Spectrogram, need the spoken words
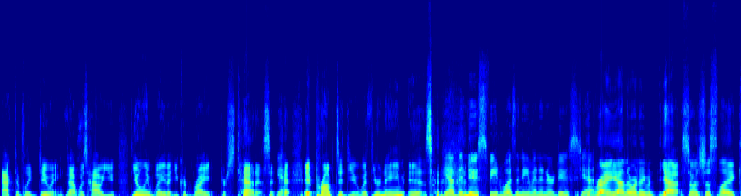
actively doing that was how you the only way that you could write your status it, Yeah. it prompted you with your name is yeah, the news feed wasn't even introduced yet. Right. Yeah. And there weren't even. Yeah. So it's just like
